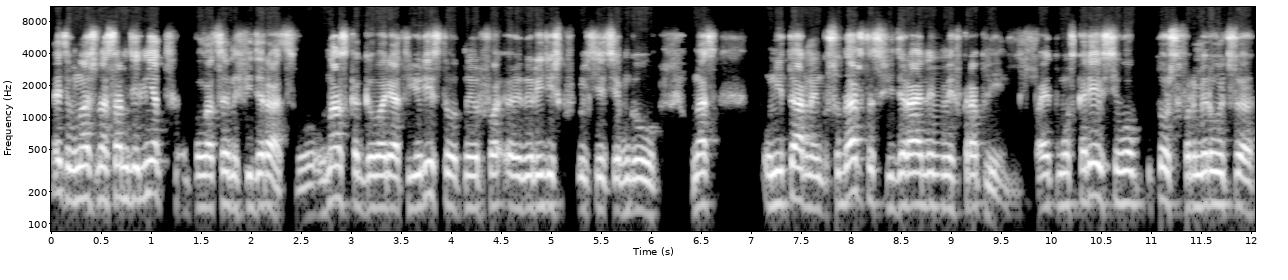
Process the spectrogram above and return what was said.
знаете, у нас на самом деле нет полноценной федерации. У нас, как говорят юристы, вот на юридическом факультете МГУ, у нас унитарное государство с федеральными вкраплениями. Поэтому, скорее всего, тоже сформируется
